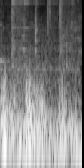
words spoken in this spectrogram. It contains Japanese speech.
えっ?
